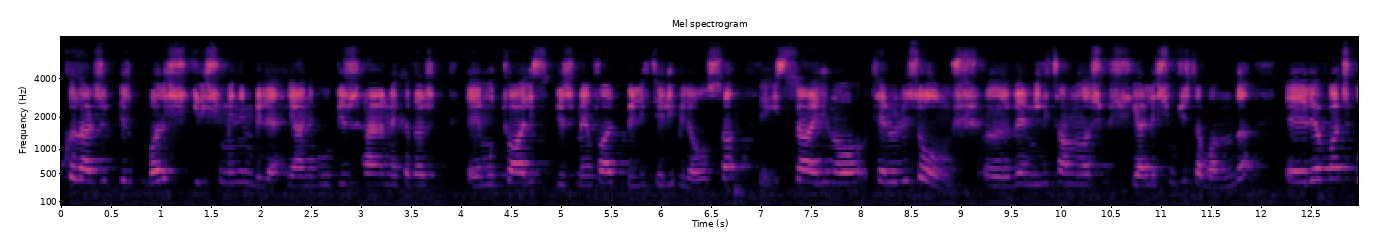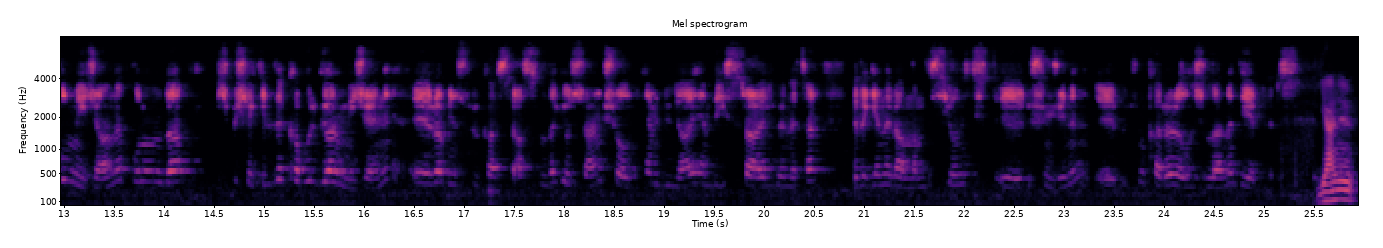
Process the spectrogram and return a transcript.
bu kadarcık bir barış girişiminin bile yani bu bir her ne kadar e, mutualist bir menfaat birlikteliği bile olsa e, İsrail'in o terörize olmuş e, ve militanlaşmış yerleşimci tabanında e, revaç bulmayacağını, bunun da hiçbir şekilde kabul görmeyeceğini e, Rabin suikastı aslında göstermiş oldu. Hem dünyayı hem de İsrail'i yöneten ya da genel anlamda Siyonist e, düşüncenin e, bütün karar alıcılarına diyebiliriz. Yani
